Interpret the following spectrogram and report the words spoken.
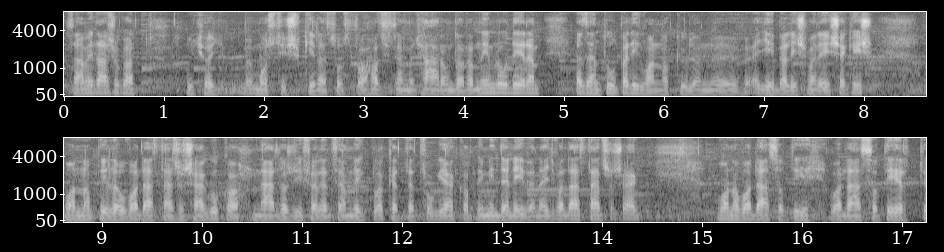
számításokat, úgyhogy most is ki lesz osztva, azt hiszem, hogy három darab Nimród érem, ezen túl pedig vannak külön egyéb elismerések is. Vannak például vadásztársaságok, a Nádasdi Ferenc emlékplakettet fogják kapni minden éven egy vadásztársaság. Van a vadászati vadászatért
